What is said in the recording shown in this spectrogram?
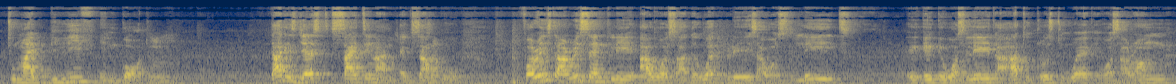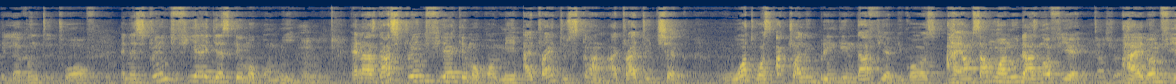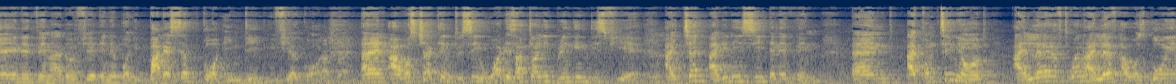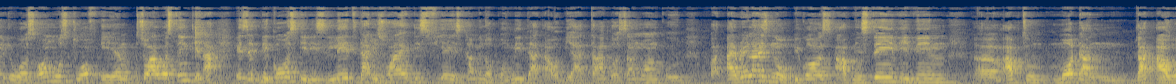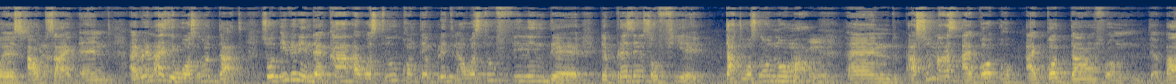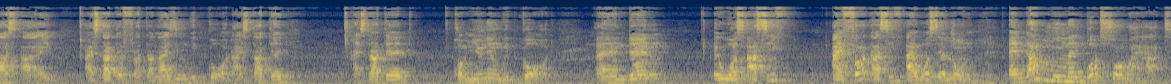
to my belief in God. Hmm. That is just citing an example. For instance, recently I was at the workplace, I was late. It, it- it was late, I had to close to work. It was around 11 to 12, and a strange fear just came upon me. And as that strange fear came upon me, I tried to scan, I tried to check what was actually bringing that fear because I am someone who does not fear. That's right. I don't fear anything, I don't fear anybody, but except God. Indeed, we fear God. That's right. And I was checking to see what is actually bringing this fear. I checked, I didn't see anything. And I continued. I left. When I left, I was going. It was almost 12 a.m. So I was thinking, ah, is it because it is late? That is why this fear is coming upon me that I'll be attacked or someone could. But I realized no, because I've been staying even um, up to more than that hours Yeah. outside and i realized it was not that so even in the car i was still contemplating i was still feeling the the presence of fear that was not normal. Mm. and as soon as i got i got down from the bus i i started fraternizing with god. I started i started communing with god. And then it was as if i felt as if i was alone. And that moment god saw my heart.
